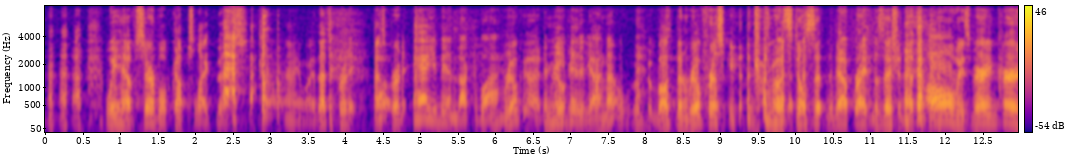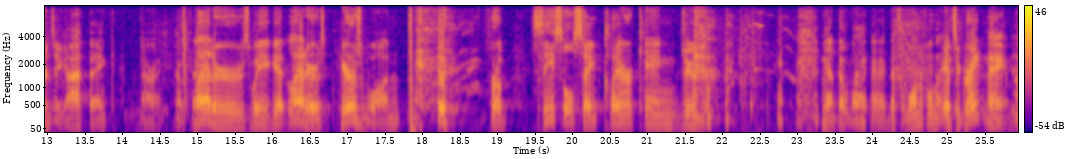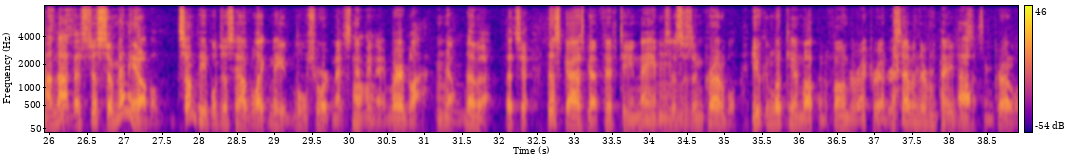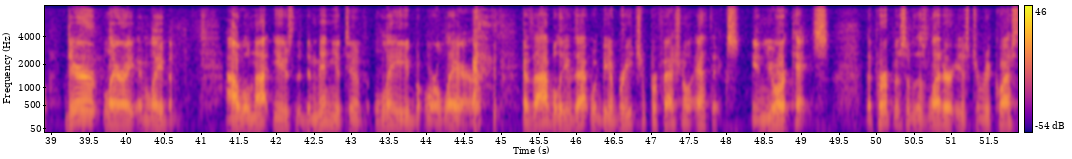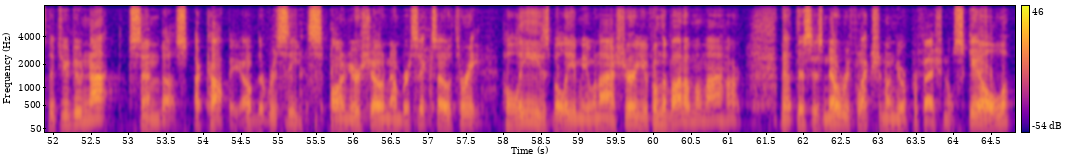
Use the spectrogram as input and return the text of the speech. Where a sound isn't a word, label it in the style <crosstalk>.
<laughs> we have several cups like this. <laughs> Anyway, that's pretty. That's Well, pretty. How you been, Dr. Bly? Real good. And real good. too. Yeah, I know. We've both been real frisky. We're both still sitting in the upright position. That's always very encouraging, I think. All right. Okay. Letters, we get letters. Here's one from Cecil St. Clair King Jr. <laughs> yeah, don't laugh at it. That's a wonderful name. It's a great name. I'm not, just- it's just so many of them. Some people just have, like me, a little short and snippy uh-huh. name, Larry Bly. Mm-hmm. Yeah, blah, blah. That's it. This guy's got 15 names. This is mm-hmm. incredible. You can look him up in the phone directory under seven different <laughs> pages. It's incredible. Dear Larry and Laban, I will not use the diminutive Labe or Lair, <laughs> as I believe that would be a breach of professional ethics in your case. The purpose of this letter is to request that you do not send us a copy of the receipts <laughs> on your show number 603. Please believe me when I assure you from the bottom of my heart that this is no reflection on your professional skills,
